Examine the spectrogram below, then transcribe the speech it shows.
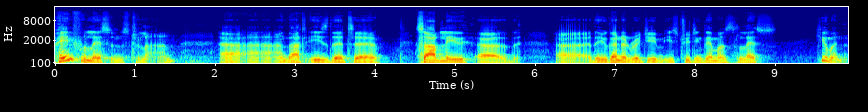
painful lessons to learn, uh, and that is that sadly uh, the Ugandan regime is treating them as less human.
